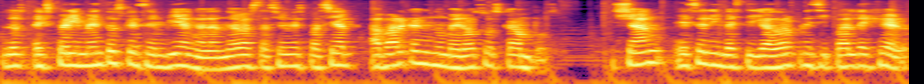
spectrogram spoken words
Los experimentos que se envían a la nueva estación espacial abarcan numerosos campos. Shang es el investigador principal de HER,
